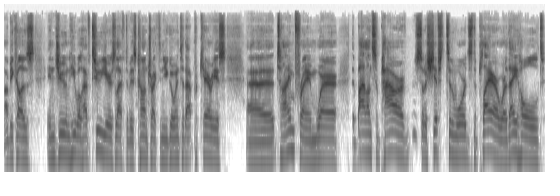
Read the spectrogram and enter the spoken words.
are because in June he will have two years left of his contract, and you go into that precarious uh, time frame where the balance of power sort of shifts towards the player, where they hold.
